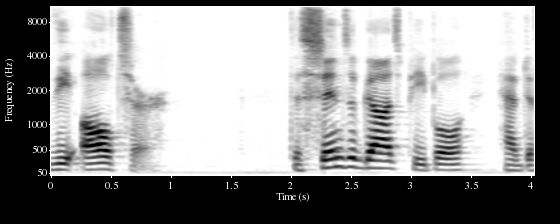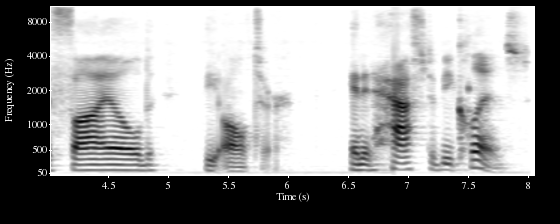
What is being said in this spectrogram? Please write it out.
the altar. The sins of God's people have defiled the altar, and it has to be cleansed.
